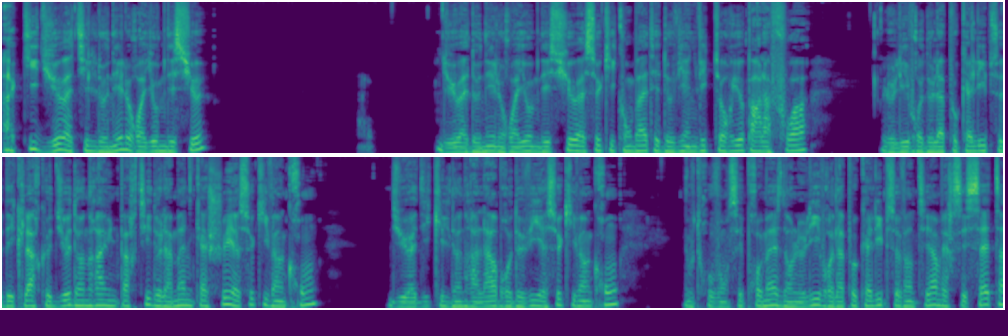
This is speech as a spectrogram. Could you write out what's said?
À qui Dieu a-t-il donné le royaume des cieux? Dieu a donné le royaume des cieux à ceux qui combattent et deviennent victorieux par la foi. Le livre de l'Apocalypse déclare que Dieu donnera une partie de la manne cachée à ceux qui vaincront. Dieu a dit qu'il donnera l'arbre de vie à ceux qui vaincront. Nous trouvons ces promesses dans le livre d'Apocalypse 21, verset 7.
